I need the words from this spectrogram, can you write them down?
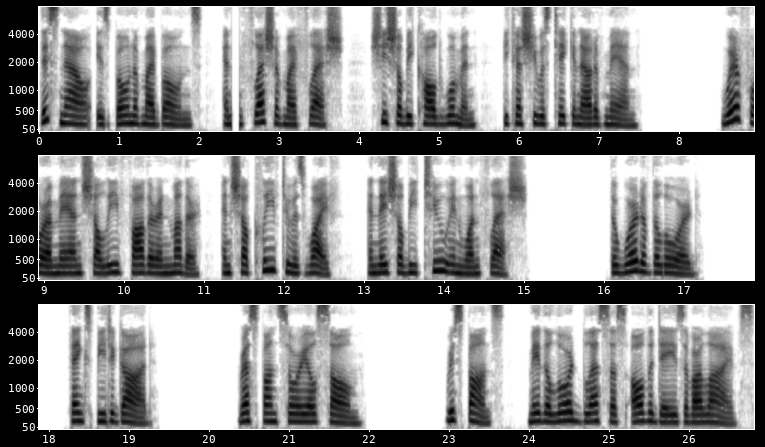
This now is bone of my bones, and flesh of my flesh, she shall be called woman, because she was taken out of man. Wherefore a man shall leave father and mother, and shall cleave to his wife, and they shall be two in one flesh. The Word of the Lord. Thanks be to God. Responsorial Psalm. Response May the Lord bless us all the days of our lives.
